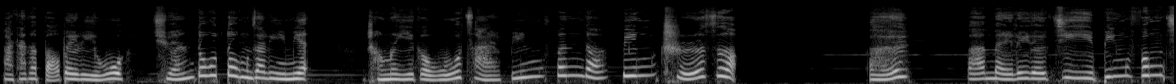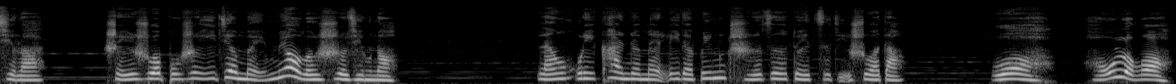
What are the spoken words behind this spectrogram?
把它的宝贝礼物全都冻在里面，成了一个五彩缤纷的冰池子。哎。把美丽的记忆冰封起来，谁说不是一件美妙的事情呢？蓝狐狸看着美丽的冰池子，对自己说道：“哇，好冷啊！”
